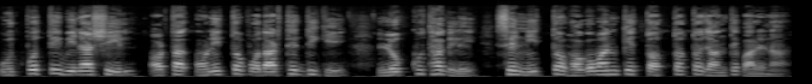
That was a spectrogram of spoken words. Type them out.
উৎপত্তি বিনাশীল অর্থাৎ অনিত্য পদার্থের দিকে লক্ষ্য থাকলে সে নিত্য ভগবানকে তত্ত্বত্ব জানতে পারে না।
